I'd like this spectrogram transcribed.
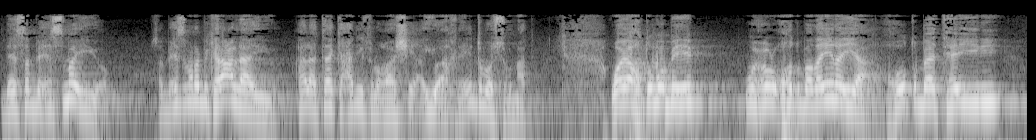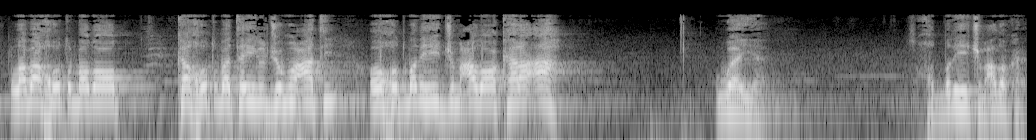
dee sabixisme iyo sabixisma rabbika alaclaa iyo hal ataaka xadiidu lghaashiya ayuu akhriyay intuba sugnaatay wayakhطubu bihim wuxuu khudbadaynayaa khudbatayni laba khudbadood ka khudbatay اljumucati oo khudbadihii jumcadoo kale ah waaya khudbadihii jumcadoo kale.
